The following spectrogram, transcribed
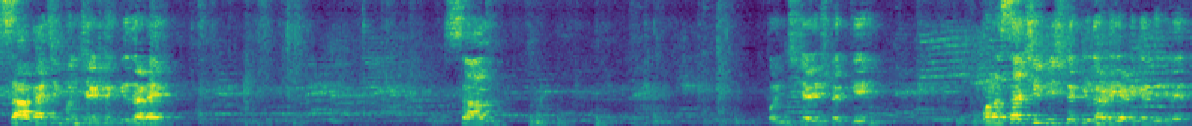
सागाची पंचेचाळीस टक्के झाड आहेत. साग पंचेचाळीस टक्के. पळसाची वीस टक्के झाडे या ठिकाणी दिलेली आहेत.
